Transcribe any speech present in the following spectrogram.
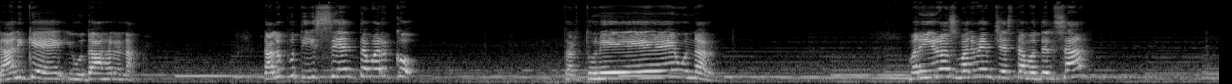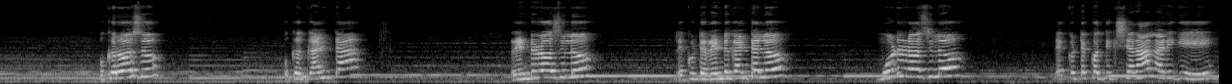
దానికే ఈ ఉదాహరణ. తలుపు తీసేంత వరకు తడుతూనే ఉన్నారు. మరి ఈరోజు మనం ఏం చేస్తామో తెలుసా? ఒకరోజు ఒక గంట రెండు రోజులు లేకుంటే రెండు గంటలు మూడు రోజులు లేకుంటే కొద్ది క్షణాలు అడిగి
